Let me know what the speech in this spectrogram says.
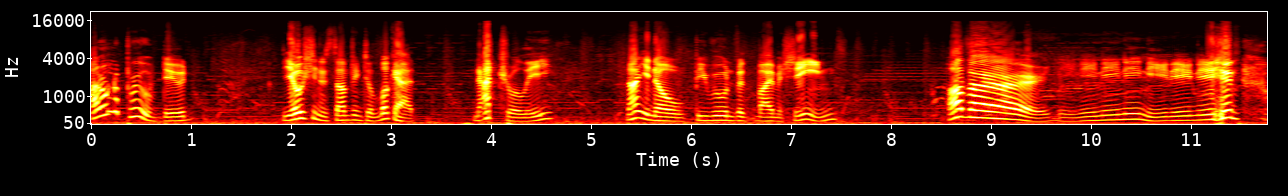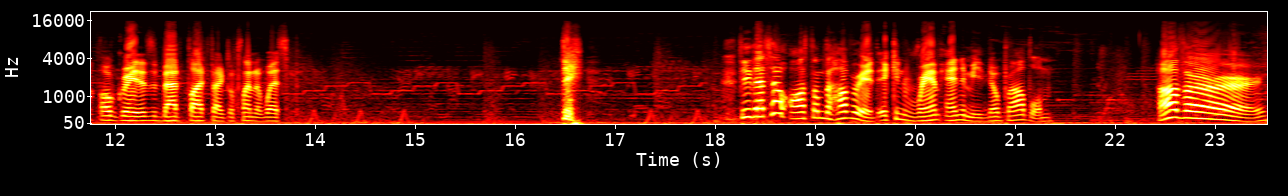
I don't approve, dude. The ocean is something to look at. Naturally. Not, you know, be ruined by machines. Hover! oh great, this is a bad flashback to Planet Wisp. See, that's how awesome the hover is. It can ram enemies, no problem. Hover!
